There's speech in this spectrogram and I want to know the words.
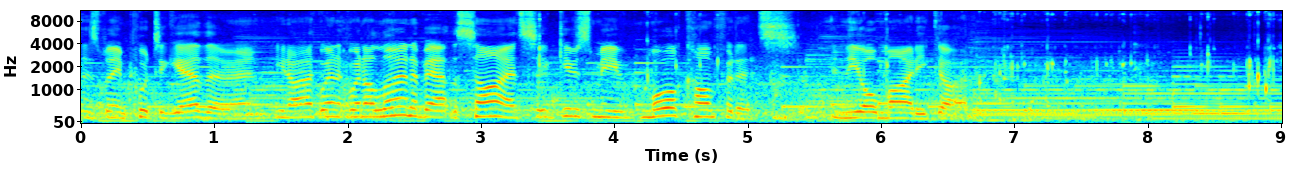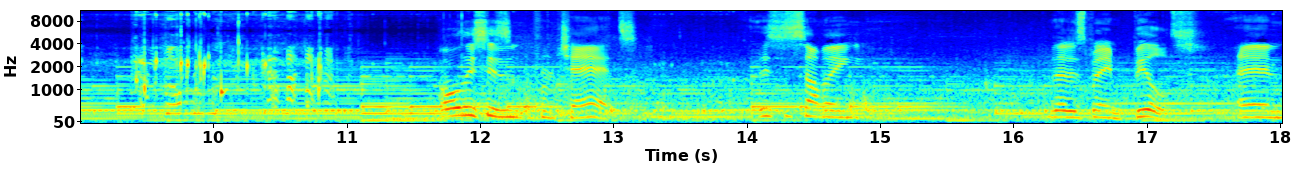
has been put together. And, you know, when, when I learn about the science, it gives me more confidence in the Almighty God. All this isn't from chance. This is something that has been built, and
